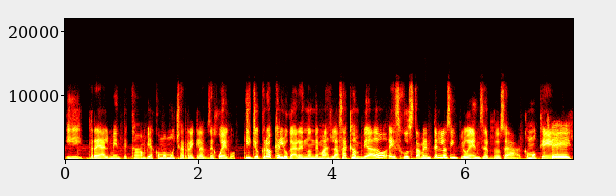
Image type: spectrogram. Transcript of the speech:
y realmente cambia como muchas reglas de juego. Y yo creo que el lugar en donde más las ha cambiado es justamente en los influencers, o sea, como que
